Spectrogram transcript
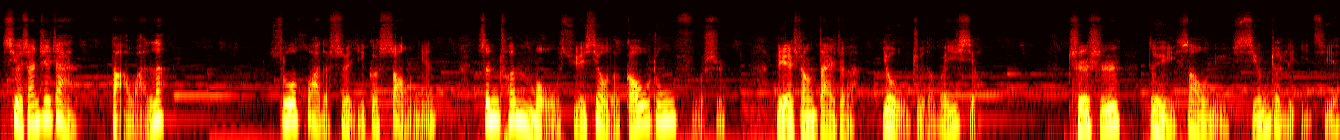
雪山之战打完了。说话的是一个少年，身穿某学校的高中服饰，脸上带着幼稚的微笑。此时。对少女行着礼节。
